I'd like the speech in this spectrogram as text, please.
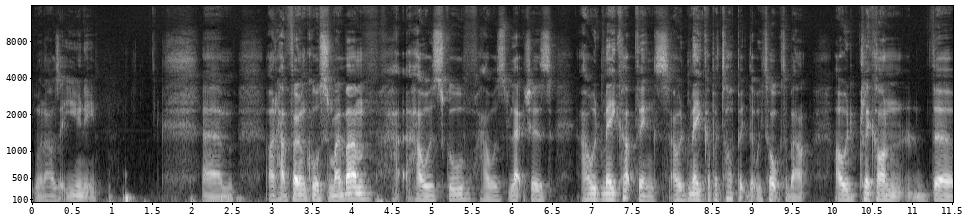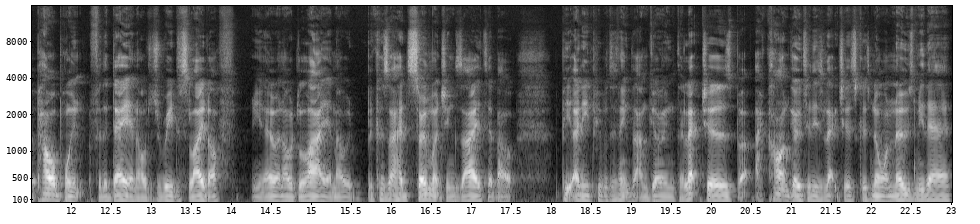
when I was at uni. Um, I'd have phone calls from my mum. How was school? How was lectures? I would make up things. I would make up a topic that we talked about. I would click on the PowerPoint for the day and I would just read a slide off, you know, and I would lie and I would because I had so much anxiety about I need people to think that I'm going to lectures, but I can't go to these lectures because no one knows me there.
